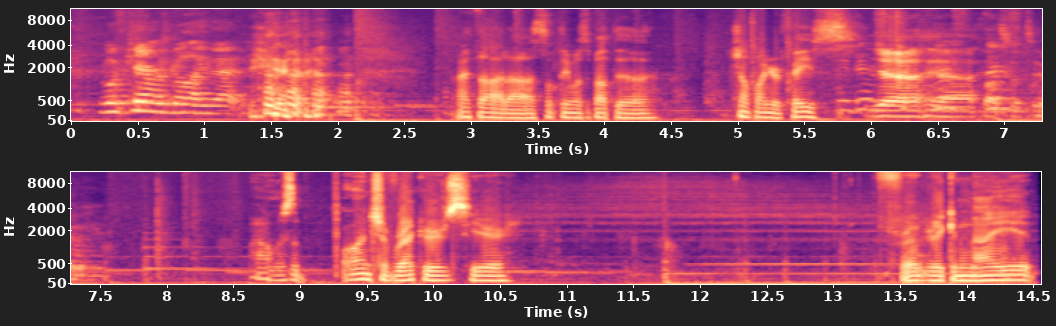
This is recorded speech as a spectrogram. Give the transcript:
Both cameras go like that. I thought uh, something was about to jump on your face. There's- Yeah, there's- yeah, I thought so too. Wow, there's a bunch of records here. Frederick Knight.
